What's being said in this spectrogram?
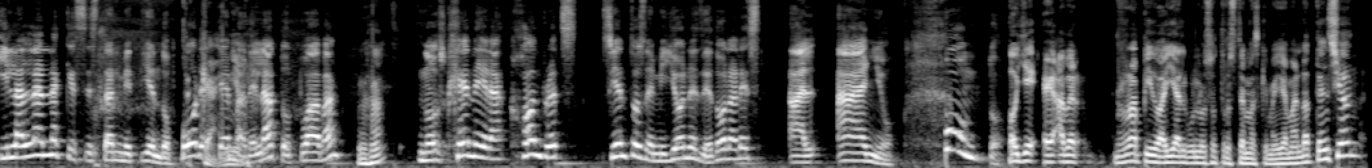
Y la lana que se están metiendo por el tema de la totuaba nos genera hundreds, cientos de millones de dólares al año. Punto. Oye, eh, a ver, rápido, hay algunos otros temas que me llaman la atención.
